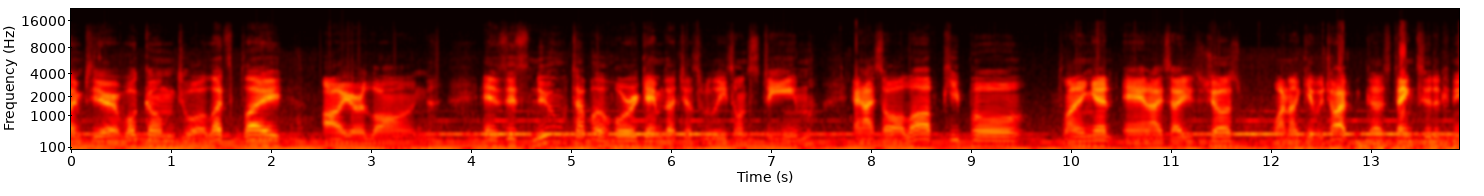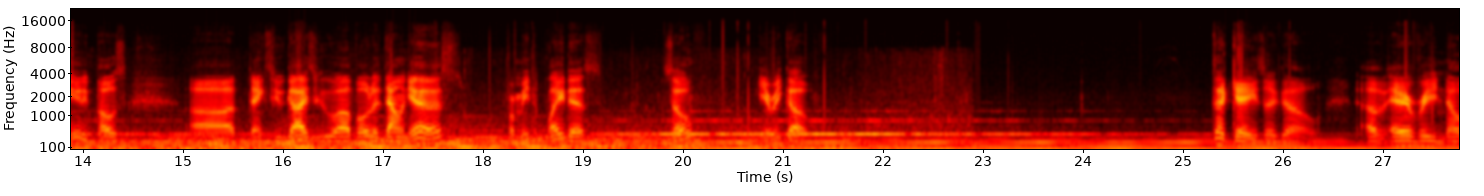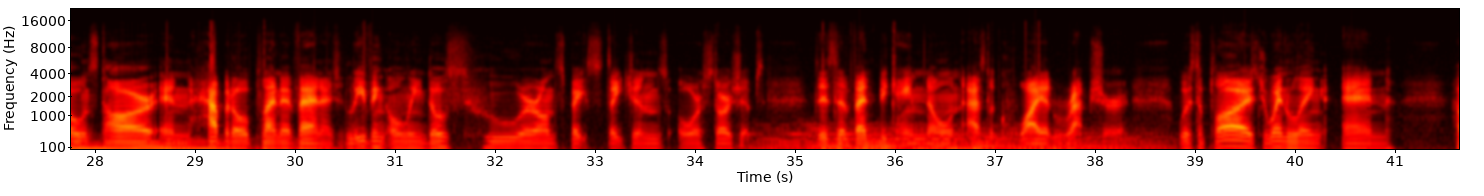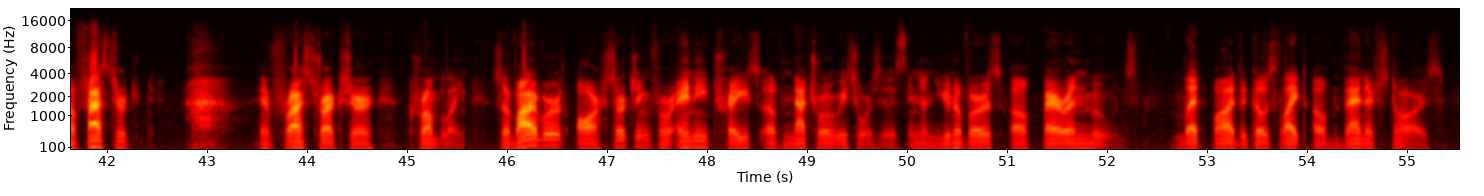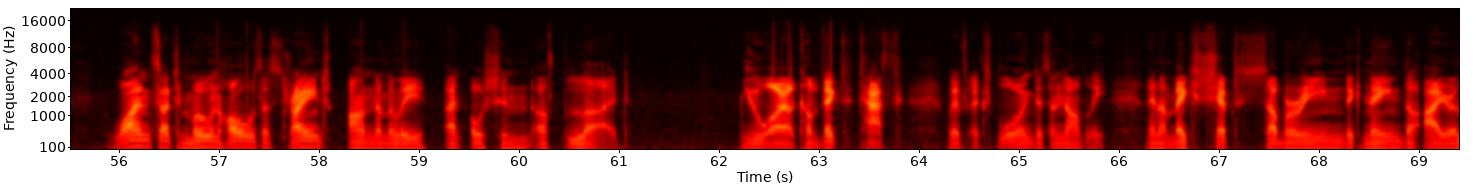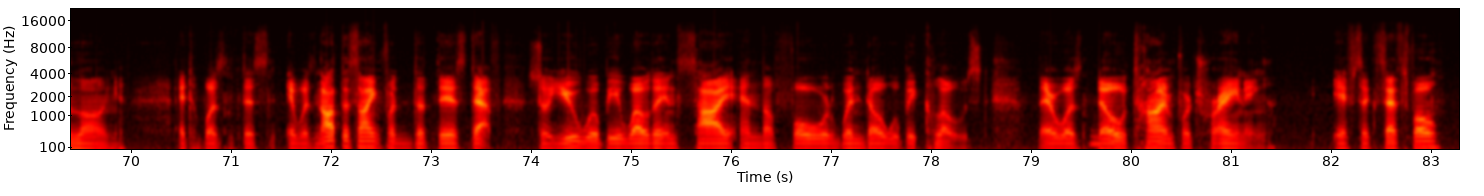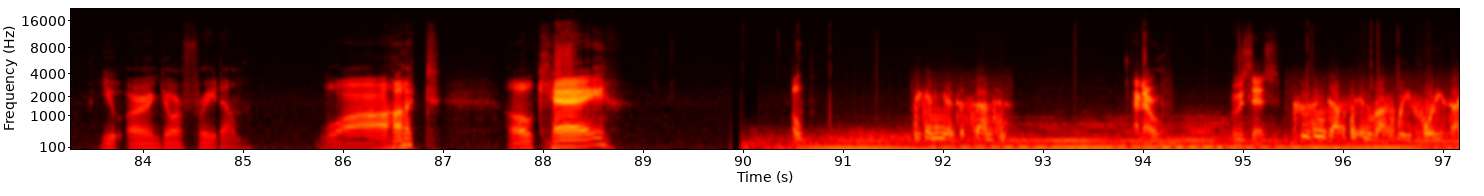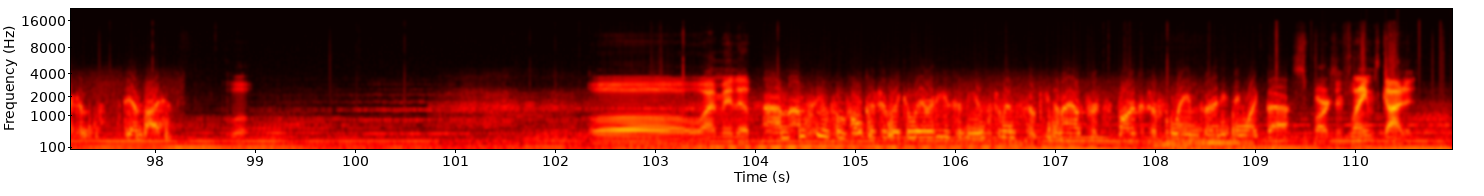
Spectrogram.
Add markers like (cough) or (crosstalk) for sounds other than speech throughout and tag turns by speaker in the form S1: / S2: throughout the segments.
S1: Flames here. Welcome to a Let's Play Iron Lung. It's this new type of horror game that just released on Steam, and I saw a lot of people playing it, and I decided to just why not give it a try because thanks to the community post, uh, thanks to you guys who uh, voted down yes for me to play this. So, here we go. Decades ago, of every known star and habitable planet vanished, leaving only those who were on space stations or starships. This event became known as the Quiet Rapture, with supplies dwindling and a faster (sighs) infrastructure crumbling. Survivors are searching for any trace of natural resources in the universe of barren moons, led by the ghost light of vanished stars. One such moon holds a strange anomaly, an ocean of blood. You are a convict tasked with exploring this anomaly in a makeshift submarine nicknamed the Iron Lung. It was this it was not designed for the, this depth, so you will be welded inside and the forward window will be closed. There was no time for training. If successful, you earn your freedom. What? Okay. Oh.
S2: Beginning your descent.
S1: Hello? Who's this?
S2: Cruising depth in roughly 40 seconds. Stand by.
S1: Whoa. Oh, I'm in a...
S2: Um, I'm seeing some voltage irregularities in the instruments, so keep an eye out for sparks or flames or anything like that.
S1: Sparks or flames? Got it.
